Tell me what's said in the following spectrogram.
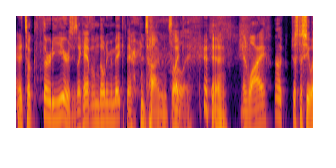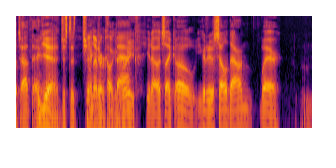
and it took 30 years. He's like, half of them don't even make it there in time. And it's totally. like, yeah, and why? Well, just to see what's out there. yeah, just to You'll check they never come fucking back. brave. You know, it's like, oh, you're gonna do a sell down where? Mm,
